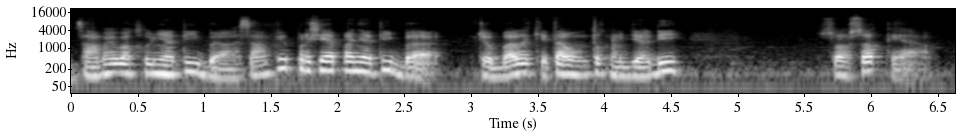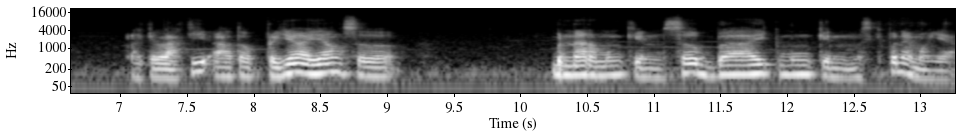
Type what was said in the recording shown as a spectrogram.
sampai waktunya tiba sampai persiapannya tiba cobalah kita untuk menjadi sosok ya laki-laki atau pria yang sebenar mungkin sebaik mungkin. Meskipun emang ya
